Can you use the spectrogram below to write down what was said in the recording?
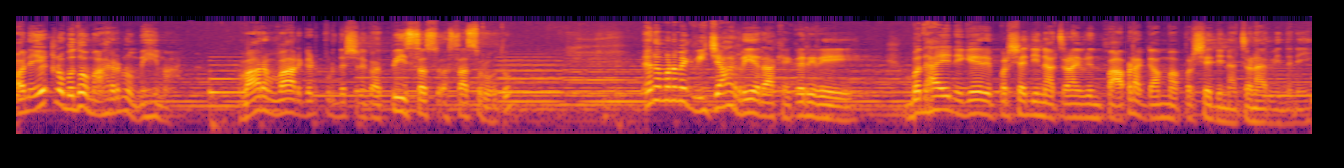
અને એટલો બધો મહારાજનો મહિમા. વારંવાર ગઢપુર દર્શન કરવા પી સસરો હતો. એના મનમાં એક વિચાર રે રાખે, કરી રે. બધાને ઘેરે પ્રસાદીના પણ આપણા ગામમાં પરસેદીના ચણારવિંદ નહીં.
